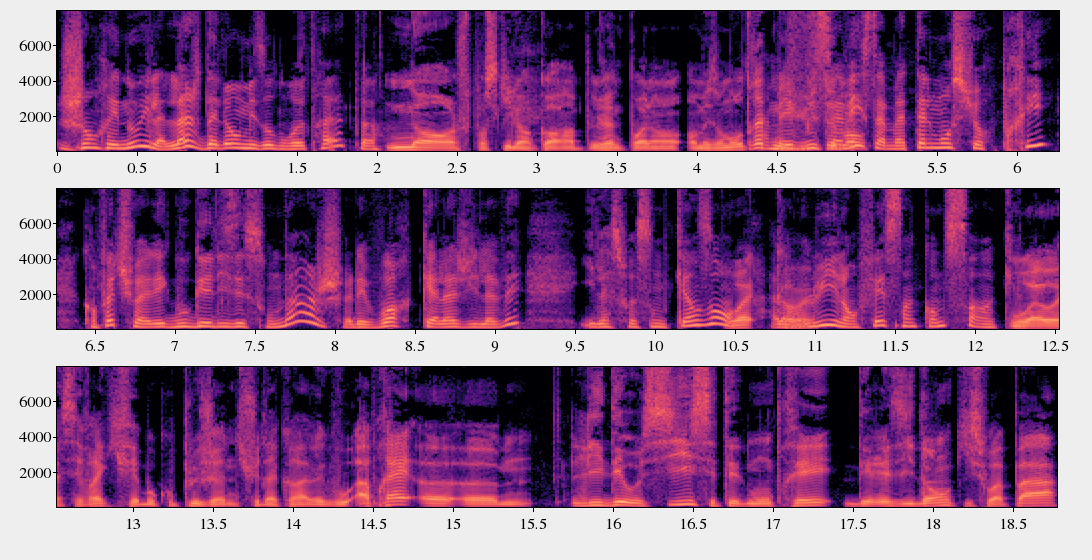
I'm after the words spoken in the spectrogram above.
Jean Reno, il a l'âge d'aller en maison de retraite Non, je pense qu'il est encore un peu jeune pour aller en, maison de retraite. Ah, mais, vous savez que ça m'a tellement surpris qu'en fait, je suis allée googliser son âge, je suis allée voir quel âge il avait. Il a 75 ans. Alors lui, il en fait 55. Ouais, ouais, c'est vrai qu'il fait beaucoup plus jeune. Je suis d'accord avec vous. Après, euh, euh, l'idée aussi, c'était de montrer des résidents qui soient pas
